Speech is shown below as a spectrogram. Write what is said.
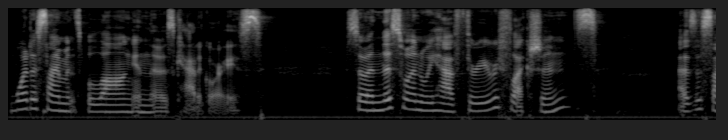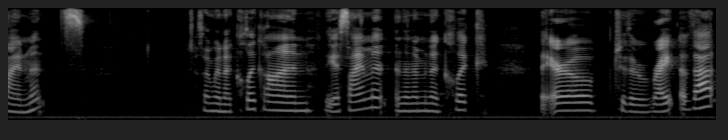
what assignments belong in those categories. So in this one, we have three reflections as assignments. So I'm going to click on the assignment and then I'm going to click the arrow to the right of that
